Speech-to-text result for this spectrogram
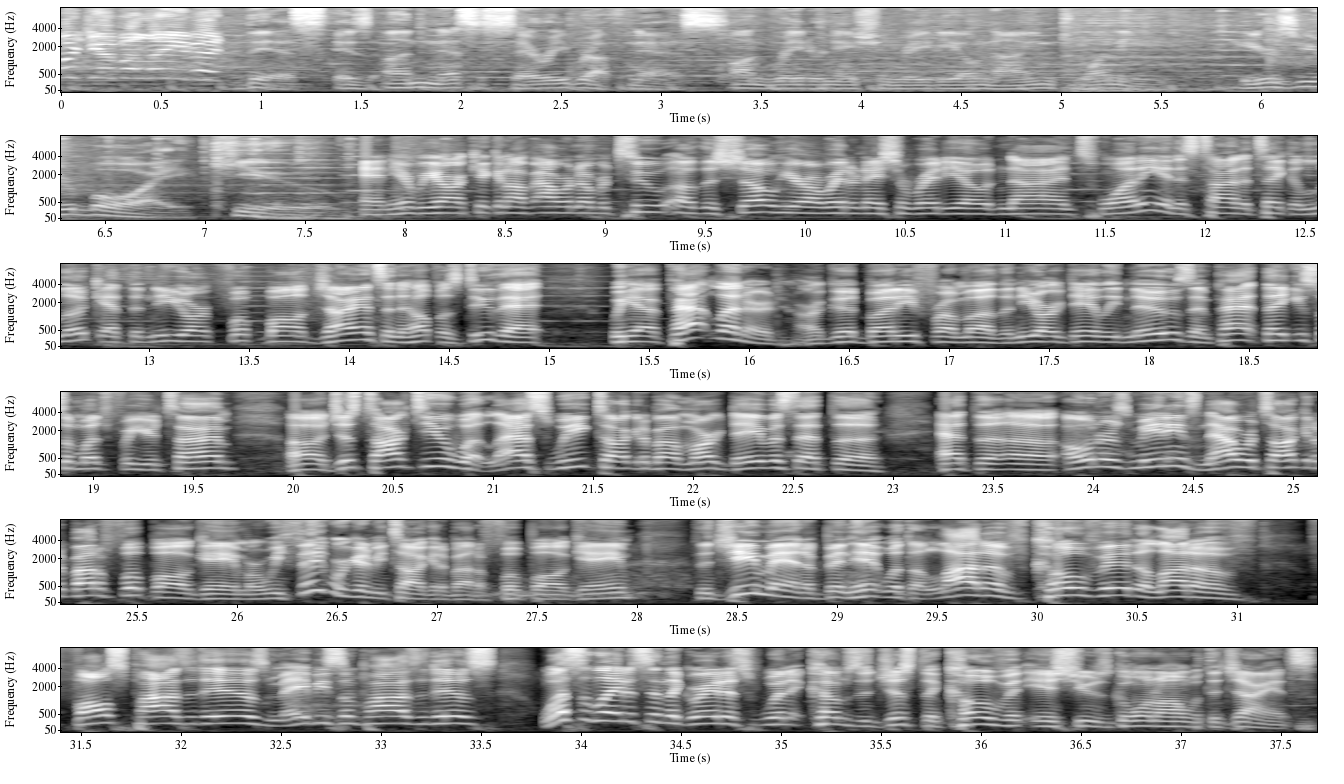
Would you believe it? This is Unnecessary Roughness on Raider Nation Radio 920. Here's your boy, Q. And here we are kicking off hour number two of the show here on Raider Nation Radio 920. And it's time to take a look at the New York football giants. And to help us do that, we have Pat Leonard, our good buddy from uh, the New York Daily News. And Pat, thank you so much for your time. Uh, just talked to you what last week talking about Mark Davis at the at the uh, owners meetings. Now we're talking about a football game, or we think we're going to be talking about a football game. The G-Man have been hit with a lot of COVID, a lot of false positives, maybe some positives. What's the latest and the greatest when it comes to just the COVID issues going on with the Giants?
